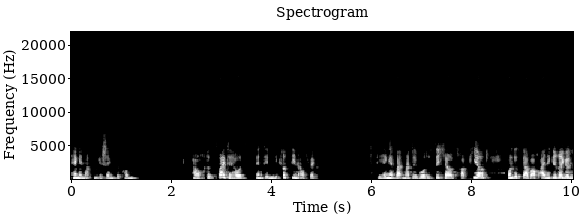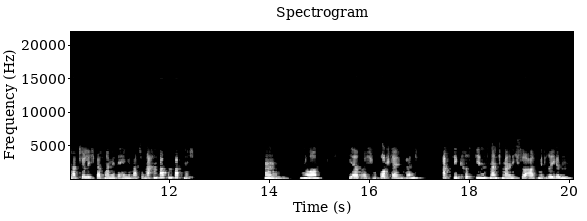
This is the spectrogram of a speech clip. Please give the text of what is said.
Hängematten geschenkt bekommen. Auch das zweite Haus, in dem die Christine aufwächst. Die Hängematte wurde sicher drapiert und es gab auch einige Regeln natürlich, was man mit der Hängematte machen darf und was nicht. Hm, nur, wie ihr es euch schon vorstellen könnt, hat die Christine es manchmal nicht so arg mit Regeln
